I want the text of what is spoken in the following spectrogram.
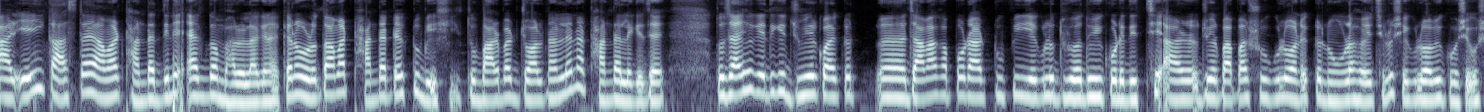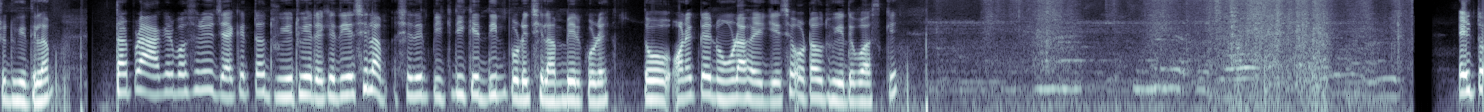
আর এই কাজটায় আমার ঠান্ডার দিনে একদম ভালো লাগে না। কেন ওরা তো? আমার ঠান্ডাটা একটু বেশি। তো বারবার জল নাড়লে না ঠান্ডা লেগে যায়। তো যাই হোক, এদিকে জুয়ের কয়েকটা জামা কাপড় আর টুপি এগুলো ধুয়াধুয়ি করে দিচ্ছি। আর জুয়ের পাপার শুগুলো অনেকটা নোংরা হয়েছিল, সেগুলো আমি ঘষে ঘষে ধুয়ে দিলাম। তারপরে আগের বছরে ওই জ্যাকেটটা ধুয়ে ধুয়ে রেখে দিয়েছিলাম। সেদিন পিকনিকের দিন পরেছিলাম বের করে। তো অনেকটাই নোংরা হয়ে গিয়েছে, ওটাও ধুয়ে দেবো আজকে। এই তো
